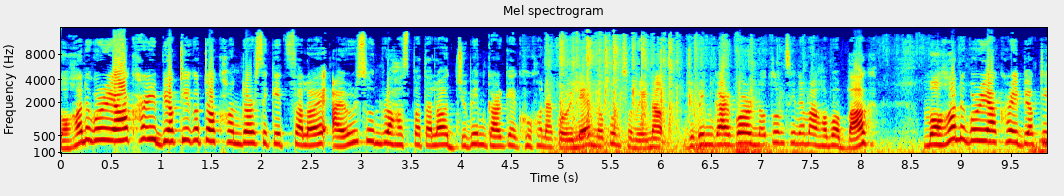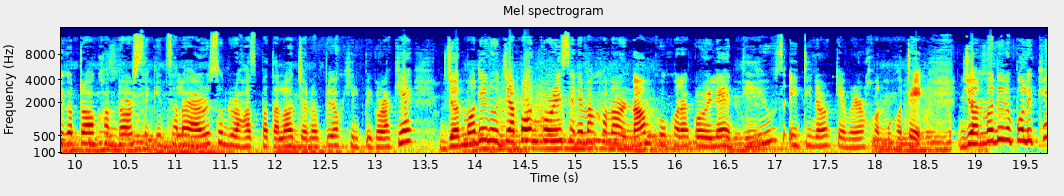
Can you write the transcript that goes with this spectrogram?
মহানগৰীৰ আগশাৰীৰ ব্যক্তিগত খণ্ডৰ চিকিৎসালয় আয়ুৰচন্দ্ৰ হাস্পতালত জুবিন গাৰ্গে ঘোষণা কৰিলে নতুন ছবিৰ নাম। জুবিন গাৰ্গৰ নতুন চিনেমা হ'ব বাঘ। মহানগৰীৰ আগশাৰীৰ ব্যক্তিগত খণ্ডৰ চিকিৎসালয় আয়ুৰচন্দ্ৰ হাস্পতালত জনপ্ৰিয় শিল্পীগৰাকীয়ে জন্মদিন উদযাপন কৰি চিনেমাখনৰ নাম ঘোষণা কৰিলে ডি নিউজ এইটিনৰ কেমেৰাৰ সন্মুখতে। জন্মদিন উপলক্ষে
